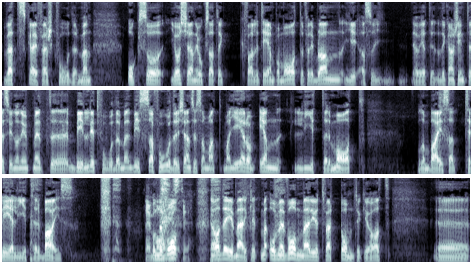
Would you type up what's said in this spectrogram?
vätska i färskfoder, men också, jag känner ju också att det är kvaliteten på maten, för ibland, alltså, jag vet inte, det kanske inte är synonymt med ett eh, billigt foder, men vissa foder, det känns ju som att man ger dem en liter mat och de bajsar tre liter bajs. Det är magiskt ju. Ja, det är ju märkligt. Men- Och med vom är det ju tvärtom tycker jag. Att, eh,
